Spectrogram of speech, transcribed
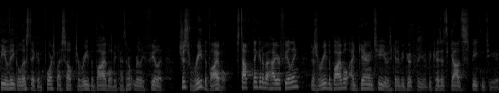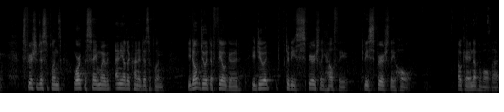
be legalistic and force myself to read the Bible because I don't really feel it. Just read the Bible. Stop thinking about how you're feeling. Just read the Bible. I guarantee you it's going to be good for you because it's God speaking to you. Spiritual disciplines work the same way with any other kind of discipline. You don't do it to feel good. You do it to be spiritually healthy, to be spiritually whole. Okay, enough of all that.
